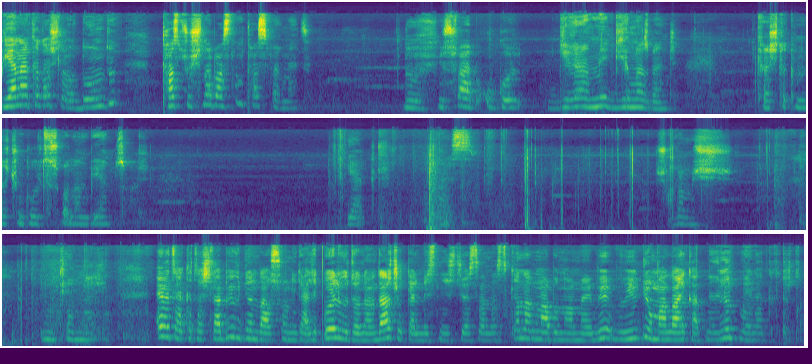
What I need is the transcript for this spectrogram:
Bir an arkadaşlar dondu. Pas tuşuna bastım pas vermedi. Dur Yusuf abi o gol girer mi? Girmez bence. Kaç takımda çünkü ultisi olan bir yanımız var. Yendik. Nice. Şuramış. Mükemmel. Evet arkadaşlar bir videonun daha sonuna geldik. Böyle videoların daha çok gelmesini istiyorsanız kanalıma abone olmayı ve videoma like atmayı unutmayın arkadaşlar.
